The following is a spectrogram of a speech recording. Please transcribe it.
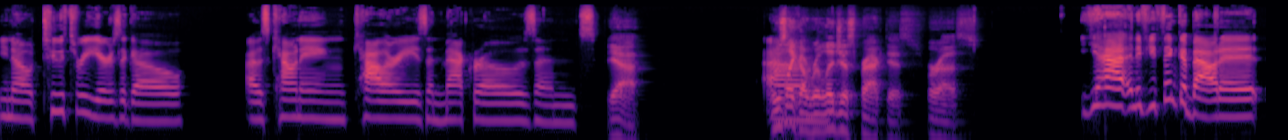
You know, 2 3 years ago, I was counting calories and macros and yeah, it was like a um, religious practice for us. Yeah, and if you think about it,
